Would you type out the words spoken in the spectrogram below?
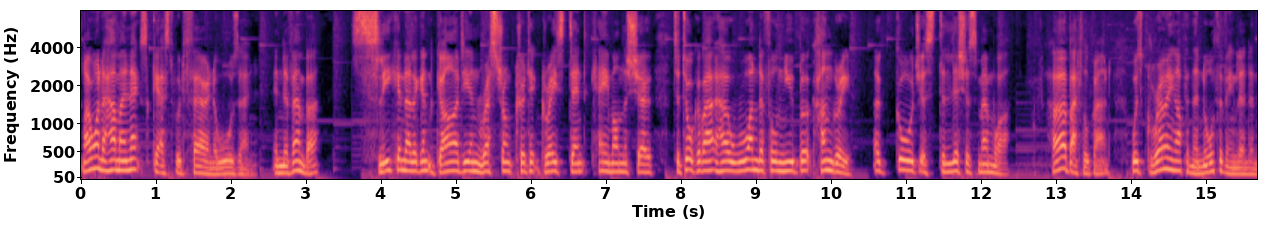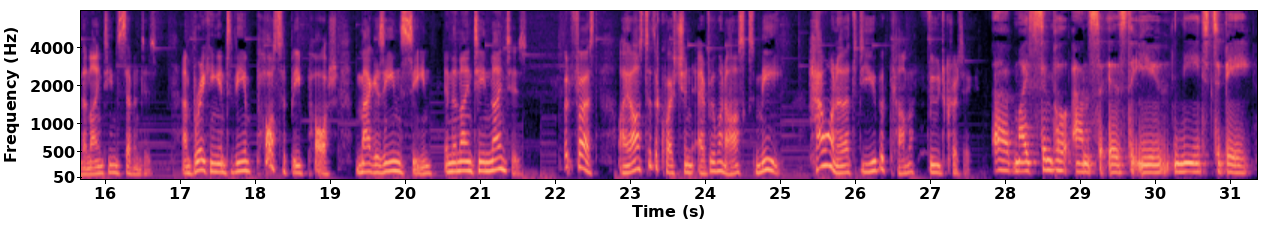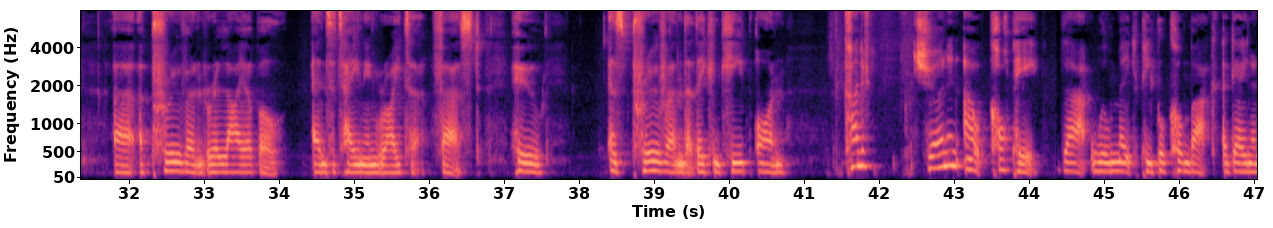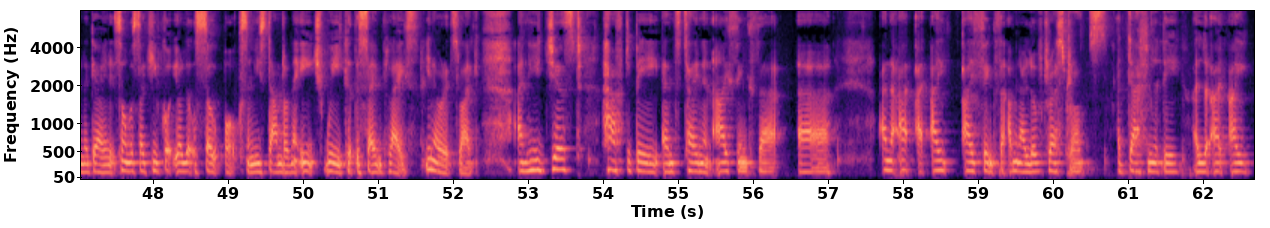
I wonder how my next guest would fare in a war zone. In November, sleek and elegant Guardian restaurant critic Grace Dent came on the show to talk about her wonderful new book, Hungry, a gorgeous, delicious memoir. Her battleground was growing up in the north of England in the 1970s and breaking into the impossibly posh magazine scene in the 1990s. But first, I asked her the question everyone asks me How on earth do you become a food critic? Uh, my simple answer is that you need to be uh, a proven, reliable, entertaining writer first who has proven that they can keep on kind of churning out copy that will make people come back again and again. It's almost like you've got your little soapbox and you stand on it each week at the same place. You know what it's like. And you just have to be entertaining. I think that, uh, and I, I, I think that, I mean, I loved restaurants. I definitely, I, I, I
